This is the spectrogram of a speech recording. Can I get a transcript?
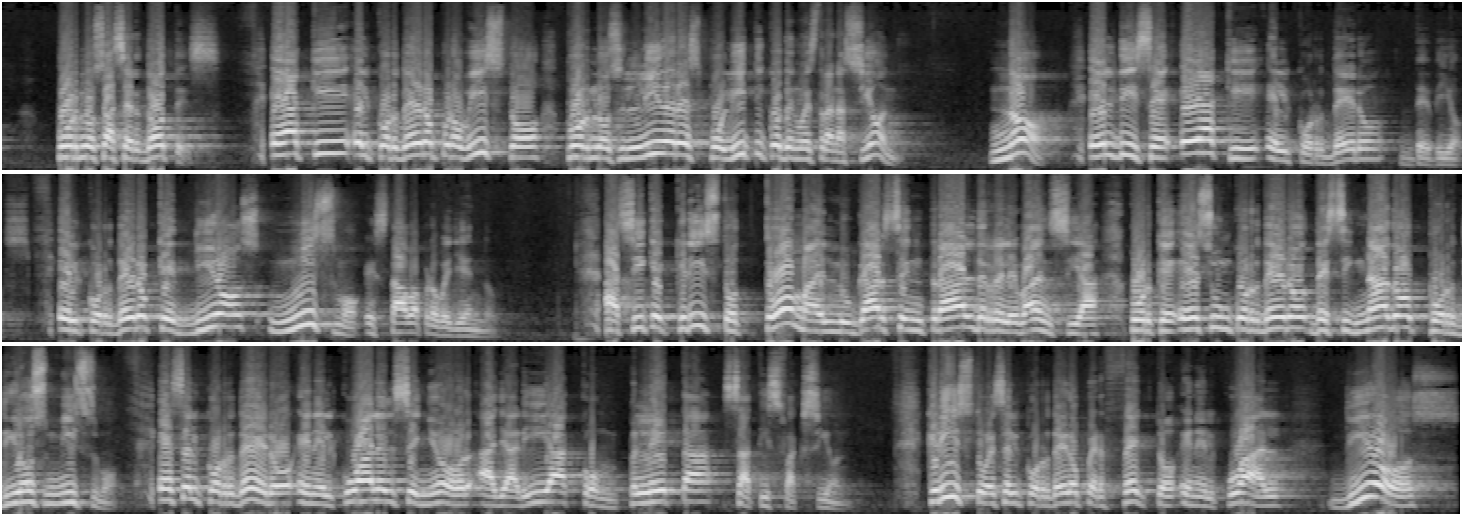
por los sacerdotes. He aquí el cordero provisto por los líderes políticos de nuestra nación. No, él dice, he aquí el cordero de Dios el cordero que Dios mismo estaba proveyendo. Así que Cristo toma el lugar central de relevancia porque es un cordero designado por Dios mismo. Es el cordero en el cual el Señor hallaría completa satisfacción. Cristo es el cordero perfecto en el cual Dios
